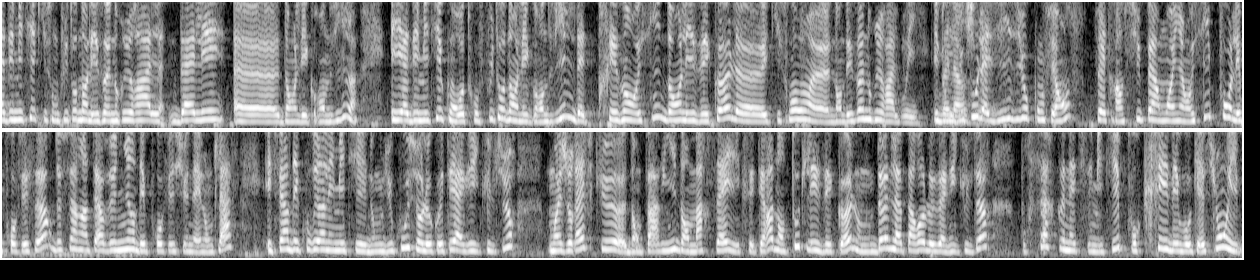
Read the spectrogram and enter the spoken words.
à des métiers qui sont plutôt dans les zones rurales d'aller euh, dans les grandes villes et à des métiers qu'on retrouve plutôt dans les grandes villes d'être présents aussi dans les écoles euh, qui sont euh, dans des zones rurales. Oui, et donc du coup la visioconférence peut être un super moyen aussi pour les professeurs de faire intervenir des professionnels en classe et de faire découvrir les métiers. Donc du coup sur le côté agriculture, moi je rêve que dans Paris, dans Marseille, etc., dans toutes les écoles, on donne la parole aux agriculteurs pour faire connaître ces métiers, pour créer des vocations et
